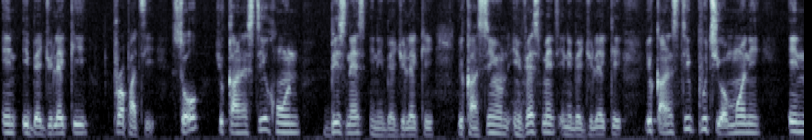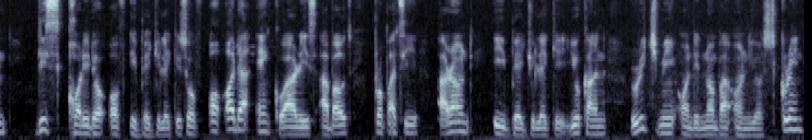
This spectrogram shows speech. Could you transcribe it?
in ibejuleki property. So you can still own business in ibejuleki. You can still own investment in ibejuleki. You can still put your money in this corridor of ibejuleki. So for other inquiries about property around Ibejuleke. You can reach me on the number on your screen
